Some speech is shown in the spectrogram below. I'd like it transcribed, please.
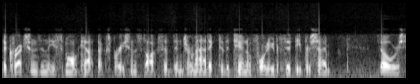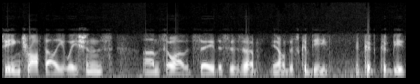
the corrections in these small cap exploration stocks have been dramatic to the tune of 40 to 50 percent. So we're seeing trough valuations. Um, so I would say this is a you know this could be it could could be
